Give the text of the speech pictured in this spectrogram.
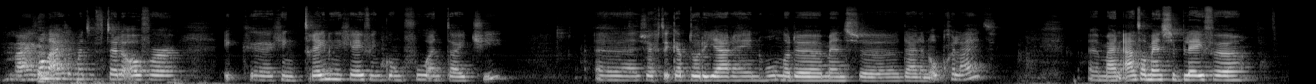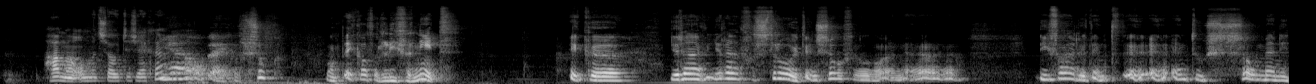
Maar ik wil eigenlijk met u vertellen over... Ik uh, ging trainingen geven in Kung Fu en Tai Chi. Hij zegt, ik heb door de jaren heen honderden mensen daarin opgeleid. maar een aantal mensen bleven hangen, om het zo te zeggen. Ja, op eigen verzoek. Want ik had het liever niet. Ik, uh, je, raakt, je raakt verstrooid in zoveel. En, uh, divided into, into so many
